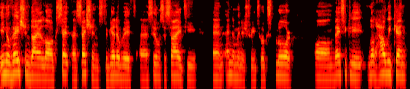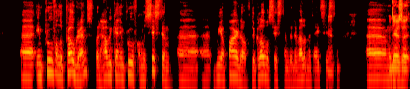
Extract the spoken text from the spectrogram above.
innovation dialogue set, uh, sessions together with uh, civil society and, and the ministry to explore on basically not how we can uh, improve on the programs, but how we can improve on the system uh, uh, we are part of, the global system, the development aid system. Yeah. Um, there's a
